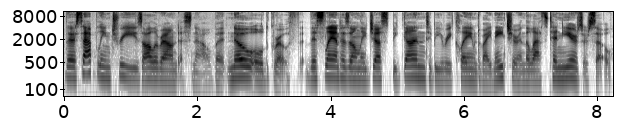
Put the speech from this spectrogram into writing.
There are sapling trees all around us now, but no old growth. This land has only just begun to be reclaimed by nature in the last 10 years or so.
